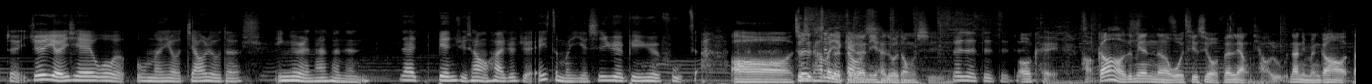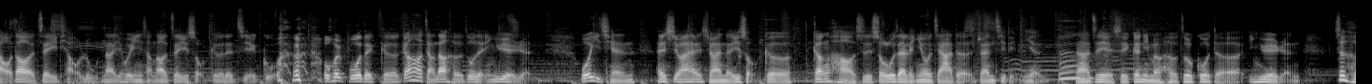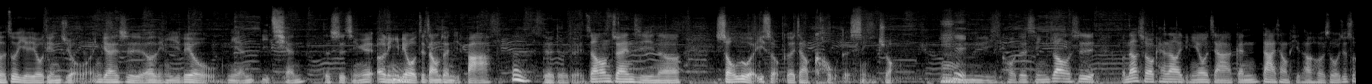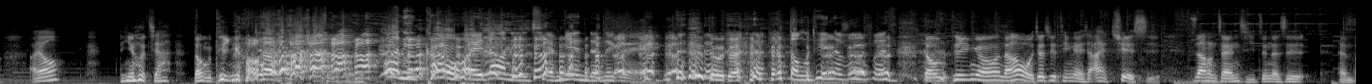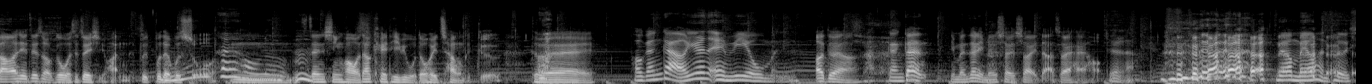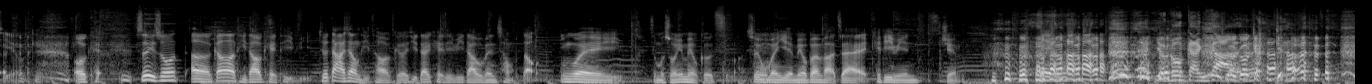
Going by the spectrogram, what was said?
对，就是有一些我我们有交流的音乐人，他可能。在编曲上的话，就觉得哎、欸，怎么也是越变越复杂哦。就是他们也给了你很多东西。对对对对对。OK，好，刚好这边呢，我其实有分两条路，那你们刚好导到了这一条路，那也会影响到这一首歌的结果。我会播的歌，刚好讲到合作的音乐人，我以前很喜欢很喜欢的一首歌，刚好是收录在林宥嘉的专辑里面。嗯、那这也是跟你们合作过的音乐人。这合作也有点久了，应该是二零一六年以前的事情，因为二零一六这张专辑发，嗯，对对对，这张专辑呢收录了一首歌叫《口的形状》，是，嗯，《口的形状》是我那时候看到林宥嘉跟大象体操合作，我就说，哎呦，林宥嘉懂听哦，哇，你扣回到你前面的那个，哎，对不对？懂听的部分，懂听哦，然后我就去听了一下，哎，确实。这张专辑真的是很棒，而且这首歌我是最喜欢的，不不得不说，太好了，真心话，我到 KTV 我都会唱的歌，对。好尴尬哦，因为 MV 有我们哦，对啊，尴尬。但你们在里面帅帅的、啊，所以还好。对啦，没有没有很特写，OK OK。所以说，呃，刚刚提到 KTV，就大象体操的歌曲，在 KTV 大部分唱不到，因为怎么说，因为没有歌词嘛，所以我们也没有办法在 KTV 里面 jam。有够尴尬，有够尴尬，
